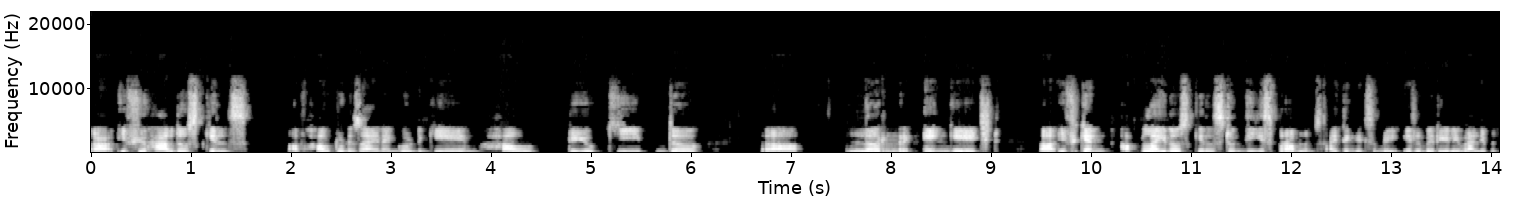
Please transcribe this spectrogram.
uh, if you have those skills of how to design a good game, how do you keep the uh, learner engaged? Uh, if you can apply those skills to these problems, I think it's be, it'll be really valuable.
